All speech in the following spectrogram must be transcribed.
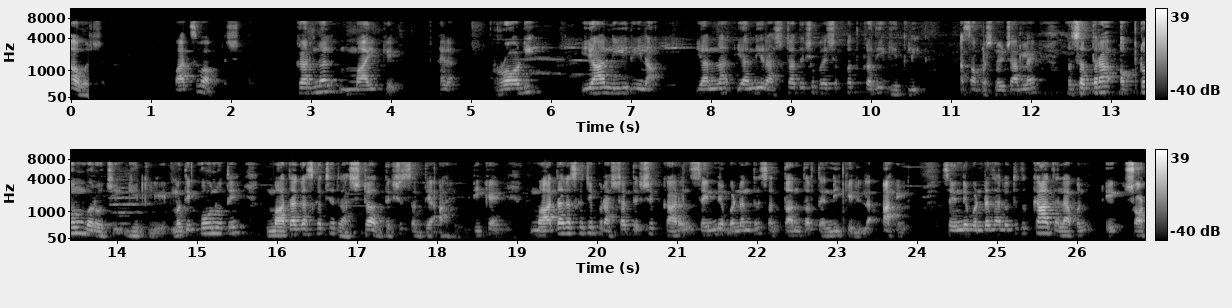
आवश्यक आहे. पाचवा प्रश्न. कर्नल मायकेल है ना? रॉडी यानिरिना यांना यांनी राष्ट्राध्यक्ष पदाची शपथ कधी घेतली असा प्रश्न विचारलाय. तर सतरा ऑक्टोबर रोजी घेतली मग ते कोण होते? मादागास्करचे राष्ट्राध्यक्ष सध्या आहे. ठीक आहे? मादागास्करचे राष्ट्राध्यक्ष कारण सैन्य बंडानंतर सत्तांतर त्यांनी केलेलं आहे. सैन्य बंड झालं होतं तर का झालं? आपण एक शॉर्ट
